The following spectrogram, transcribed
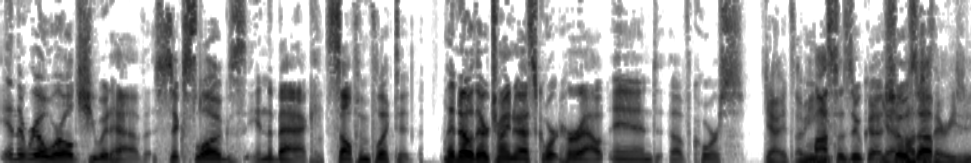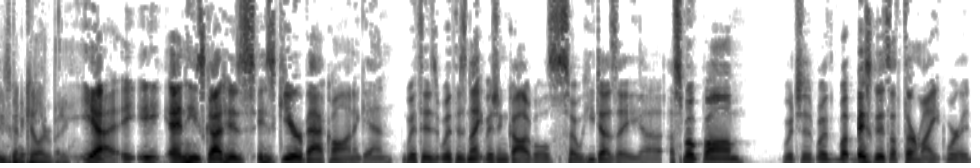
In the real world, she would have six slugs in the back, self-inflicted. But no, they're trying to escort her out, and of course, Yeah, it's. I mean, Masazuka yeah, shows Masa's up. there. He's, he's going to kill everybody. Yeah, he- and he's got his his gear back on again with his with his night vision goggles. So he does a uh, a smoke bomb, which is but basically it's a thermite where it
